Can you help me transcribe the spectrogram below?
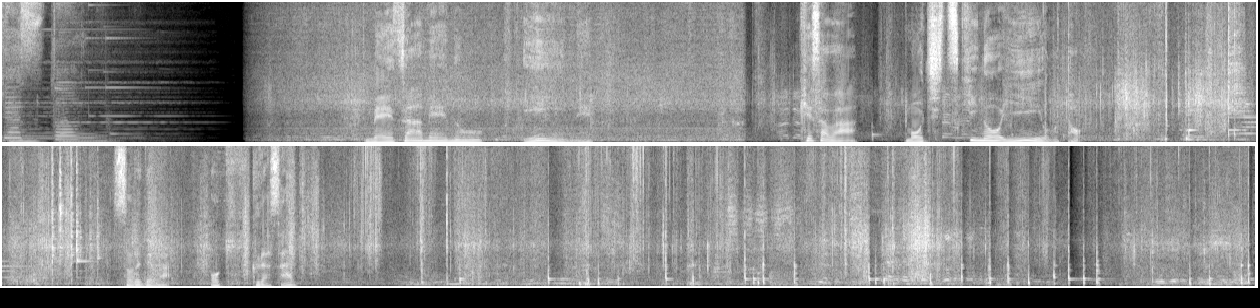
キャスト目覚めのいいね今朝は餅つきのいい音それではお聞きください工場の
